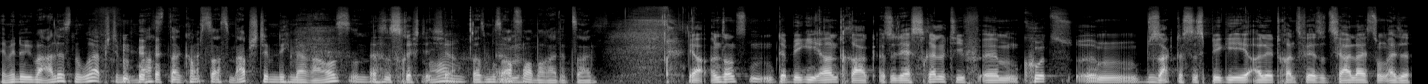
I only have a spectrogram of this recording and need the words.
Denn wenn du über alles eine Urabstimmung machst, dann kommst du aus dem Abstimmen nicht mehr raus. Und, Das ist richtig, ja. Das muss auch Ähm, vorbereitet sein. Ja, ansonsten der BGE-Antrag, also der ist relativ ähm, kurz, ähm, sagt, dass das BGE alle Transfersozialleistungen, also im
